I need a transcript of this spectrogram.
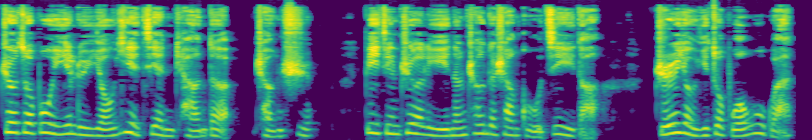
这座不以旅游业见长的城市，毕竟这里能称得上古迹的，只有一座博物馆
